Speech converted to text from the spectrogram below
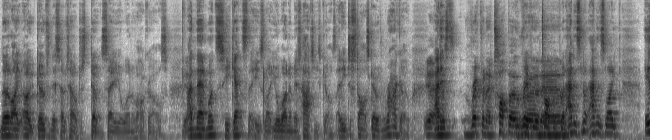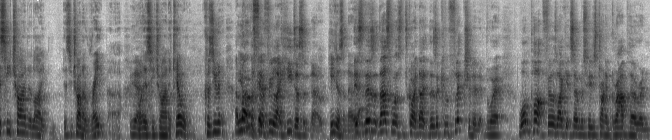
they're like, "Oh, go to this hotel. Just don't say you're one of our girls." Yeah. And then once he gets there, he's like, "You're one of Miss Hattie's girls," and he just starts going raggo, Yeah, and just ripping a top over, ripping the top open, and it's not, and it's like, is he trying to like, is he trying to rape her, Yeah. or is he trying to kill them? Because you a You lot of almost the get a fi- feel like he doesn't know. he doesn't know. It's that. that's what's quite nice. There's a confliction in it where one part feels like it's almost he's trying to grab her and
